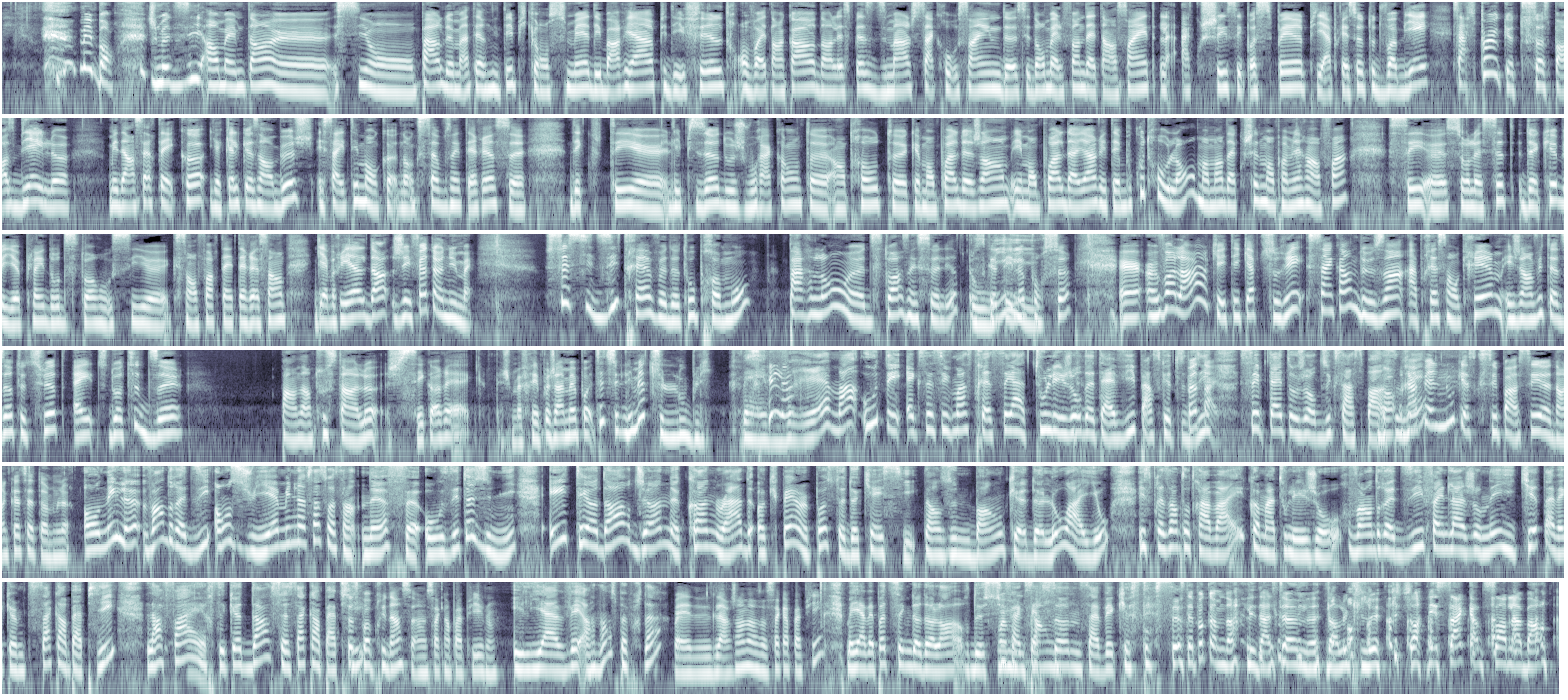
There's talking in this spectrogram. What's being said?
Mais bon, je me dis en même temps, euh, si on parle de maternité puis qu'on se met des barrières puis des filtres, on va être encore dans l'espèce d'image sacro-sainte de c'est donc belle fun d'être enceinte, accoucher c'est pas si pire puis après ça tout va bien. Ça se peut que tout ça se passe bien là, mais dans certains cas, il y a quelques embûches et ça a été mon cas. Donc si ça vous intéresse euh, d'écouter euh, l'épisode où je vous raconte euh, entre autres que mon poil de jambe et mon poil d'ailleurs était beaucoup trop long au moment d'accoucher de mon premier enfant, c'est sur le site de Cube et il y a plein d'autres histoires aussi euh, qui sont fort intéressantes. Gabriel, dans J'ai fait un humain. Ceci dit, trêve d'auto-promo. Parlons euh, d'histoires insolites, parce que tu es là pour ça. Euh, un voleur qui a été capturé 52 ans après son crime, et j'ai envie de te dire tout de suite, hey, tu dois-tu te dire, pendant tout ce temps-là, c'est correct, je me ferai pas jamais pas. Tu sais, limite, tu l'oublies. Ben vraiment, ou t'es excessivement stressé à tous les jours de ta vie parce que tu te dis c'est peut-être aujourd'hui que ça se Bon, passe. Mais rappelle-nous qu'est-ce qui s'est passé euh, dans le cas de cet homme-là. on est le vendredi 11 juillet 1969 euh, aux États-Unis et Theodore John Conrad occupait un poste de caissier dans une banque de l'Ohio. Il se présente au travail comme à tous les jours. Vendredi, fin de la journée, il quitte avec un petit sac en papier. L'affaire, c'est que dans ce sac en Ça, papier, c'est pas prudent, c'est un sac en papier, là. il y avait non, c'est pas prudent. Ben, de l'argent dans un sac à papier. Mais il y avait pas de signe de dollar dessus, Ouais, fait que personne savait que c'était ça. C'était pas comme dans les Dalton, dans le club, genre les sacs quand tu sors de la banque.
